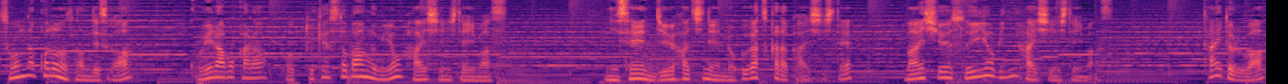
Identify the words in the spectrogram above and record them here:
そんな小野さんですが、声ラボからポッドキャスト番組を配信しています。2018年6月から開始して、毎週水曜日に配信しています。タイトルは、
